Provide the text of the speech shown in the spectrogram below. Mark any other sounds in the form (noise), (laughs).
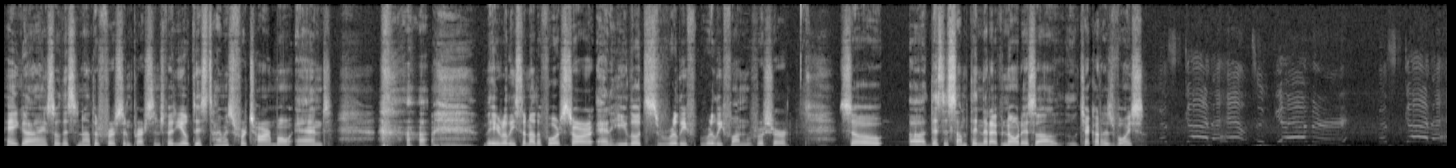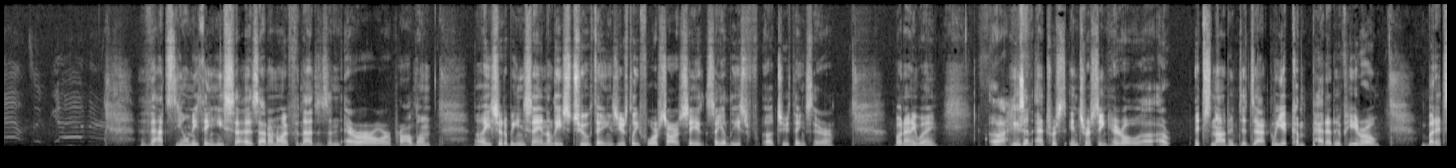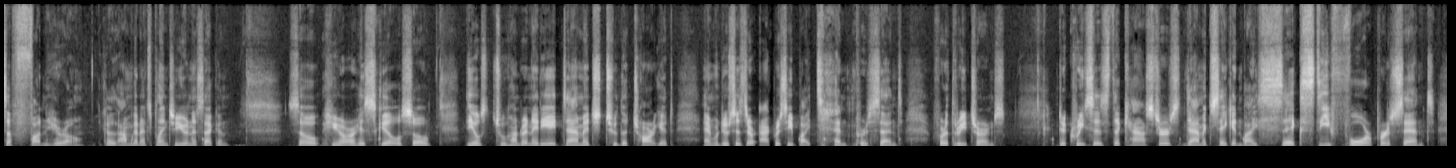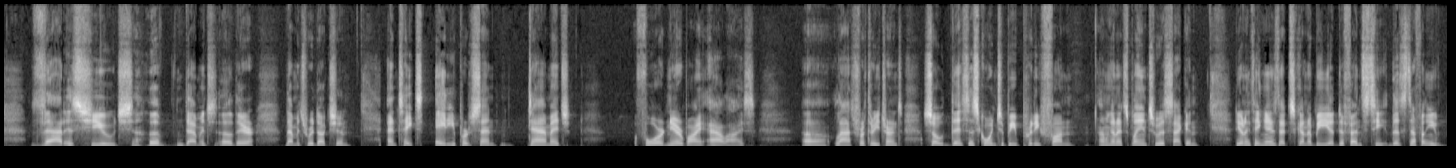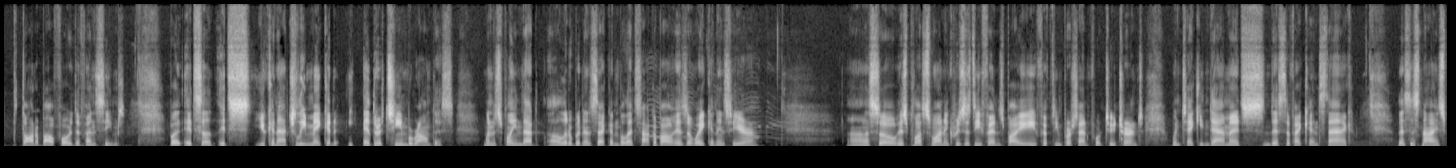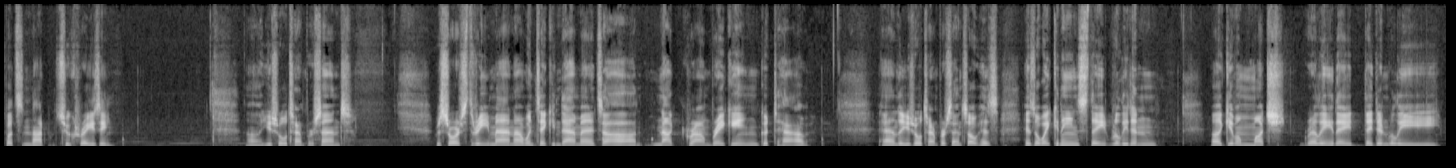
Hey guys, so this is another first impressions video. This time is for Tarmo and (laughs) they released another 4 star and he looks really really fun for sure. So uh, this is something that I've noticed. Uh, check out his voice. That's the only thing he says. I don't know if that's an error or a problem. Uh, he should have been saying at least two things. Usually four stars say, say at least uh, two things there. But anyway, uh, he's an interest, interesting hero. Uh, it's not exactly a competitive hero, but it's a fun hero. Because I'm going to explain to you in a second. So here are his skills. So deals 288 damage to the target and reduces their accuracy by 10% for 3 turns. Decreases the caster's damage taken by 64%. That is huge (laughs) damage uh, there, damage reduction. And takes 80% damage for nearby allies. Uh, lasts for 3 turns. So this is going to be pretty fun. I'm going to explain to a second. The only thing is that's going to be a defense team. This is definitely thought about for defense teams, but it's a it's you can actually make an other team around this. I'm to explain that a little bit in a second, but let's talk about his awakenings here. Uh, so his plus one increases defense by 15% for two turns when taking damage. This effect can stack. This is nice, but it's not too crazy. Uh, usual 10%. Restores 3 mana when taking damage. Uh, not groundbreaking. Good to have. And the usual 10%. So his his awakenings, they really didn't uh, give him much, really. They, they didn't really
